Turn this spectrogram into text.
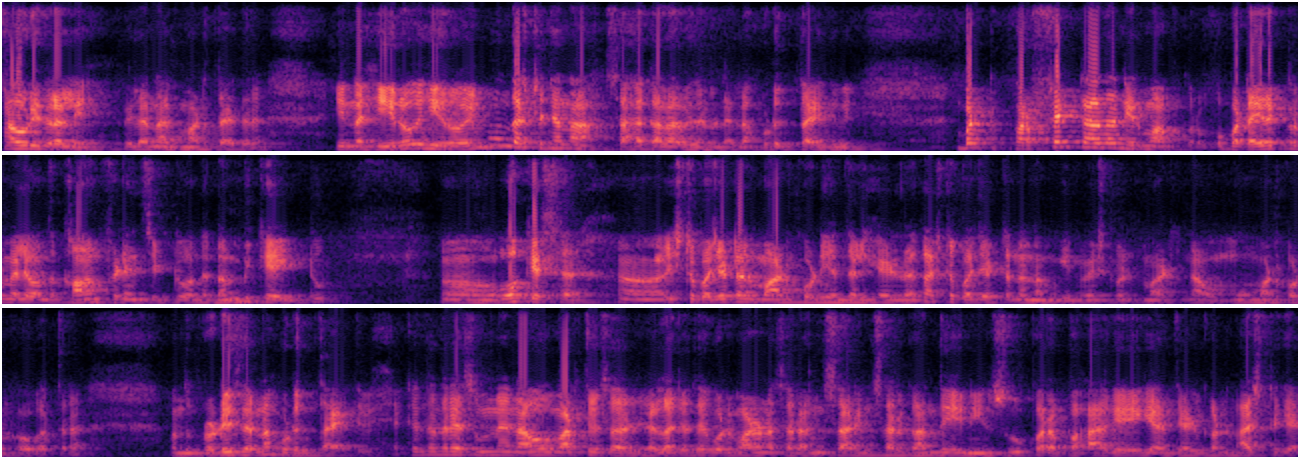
ಅವರು ಇದರಲ್ಲಿ ವಿಲನ್ ಆಗಿ ಮಾಡ್ತಾ ಇದ್ದಾರೆ. ಇನ್ನು ಹೀರೋ, ಹೀರೋಯಿನ್ ಒಂದಷ್ಟು ಜನ ಸಹ ಕಲಾವಿದರನ್ನೆಲ್ಲ ಹುಡುಕ್ತಾ ಇದ್ದೀವಿ. ಬಟ್ ಪರ್ಫೆಕ್ಟ್ ಆದ ನಿರ್ಮಾಪಕರು, ಒಬ್ಬ ಡೈರೆಕ್ಟರ್ ಮೇಲೆ ಒಂದು ಕಾನ್ಫಿಡೆನ್ಸ್ ಇಟ್ಟು, ಒಂದು ನಂಬಿಕೆ ಇಟ್ಟು ಓಕೆ ಸರ್. ಇಷ್ಟು ಬಜೆಟಲ್ಲಿ ಮಾಡಿಕೊಡಿ ಅಂತೇಳಿ ಹೇಳಿದಾಗ ಅಷ್ಟು ಬಜೆಟನ್ನು ನಮ್ಗೆ ಇನ್ವೆಸ್ಟ್ಮೆಂಟ್ ಮಾಡಿ ನಾವು ಮೂವ್ ಮಾಡ್ಕೊಂಡು ಹೋಗೋ ಥರ ಒಂದು ಪ್ರೊಡ್ಯೂಸರ್ನ ಹುಡುಕ್ತಾ ಇದ್ದೀವಿ. ಯಾಕೆಂತಂದರೆ ಸುಮ್ಮನೆ ನಾವು ಮಾಡ್ತೀವಿ ಸರ್, ಎಲ್ಲ ಜೊತೆಗೂಡಿ ಮಾಡೋಣ ಸರ್, ಹಂಗೆ ಸರ್, ಹಿಂಗೆ ಸರ್, ಗಾಂಧಿ ನೀನು ಸೂಪರಪ್ಪ ಹಾಗೆ ಹೀಗೆ ಅಂತ ಹೇಳ್ಕೊಂಡು ಲಾಸ್ಟಿಗೆ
